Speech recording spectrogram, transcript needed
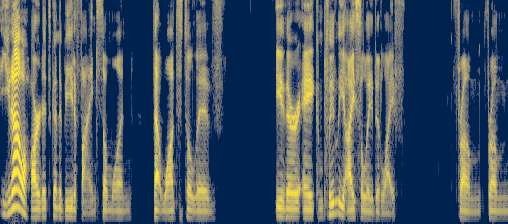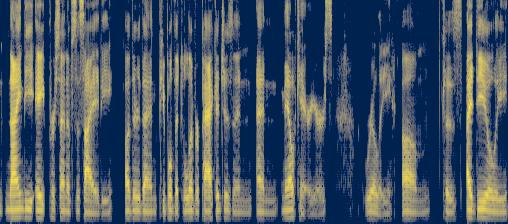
you know how hard it's gonna be to find someone that wants to live either a completely isolated life from from 98% of society other than people that deliver packages and and mail carriers really um cuz ideally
